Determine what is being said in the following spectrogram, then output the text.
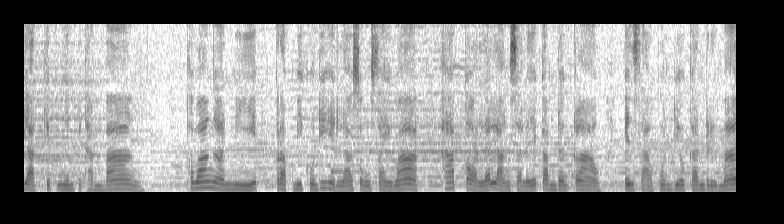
อยากเก็บเงินไปทำบ้าง ทว่างานนี้กลับมีคนที่เห็นแล้วสงสัยว่า ภาพก่อนและหลังศัลยกรรมดังกล่าว เป็นสาวคนเดียวกันหรือไม่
